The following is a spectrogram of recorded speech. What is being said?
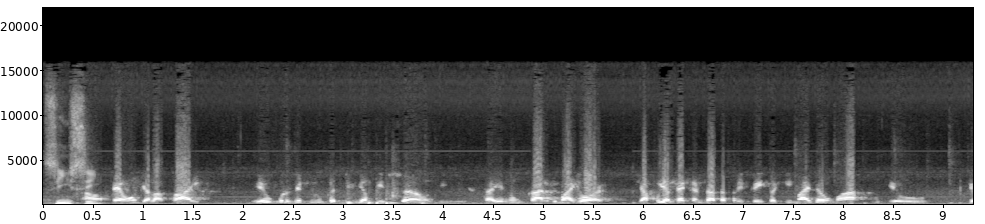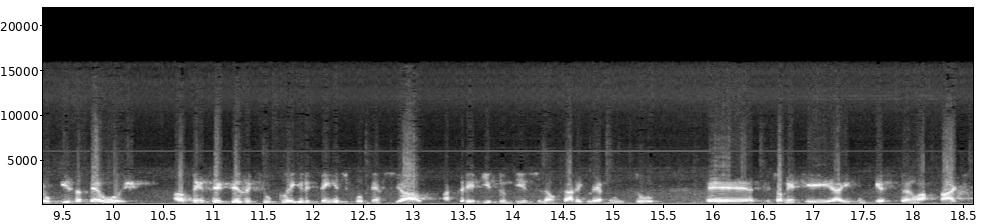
sim, sim. até onde ela vai. Eu, por exemplo, nunca tive ambição de sair num cargo maior. Já fui até candidato a prefeito aqui, mas é o máximo que eu, que eu quis até hoje. Eu tenho certeza que o Clay ele tem esse potencial, acredito nisso, ele é um cara que ele é muito, é, principalmente aí com questão a parte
